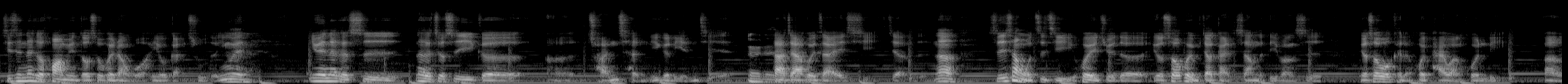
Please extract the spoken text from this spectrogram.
其实那个画面都是会让我很有感触的，因为因为那个是那个就是一个呃传承，一个连接，对对，大家会在一起这样子。那实际上我自己会觉得，有时候会比较感伤的地方是，有时候我可能会拍完婚礼，呃，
